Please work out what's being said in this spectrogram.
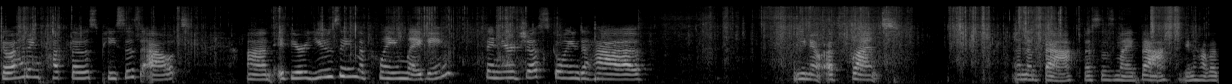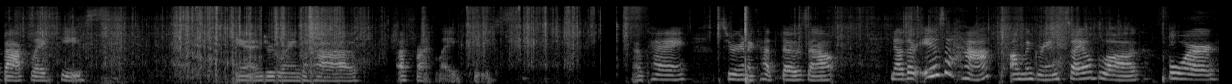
go ahead and cut those pieces out. Um, if you're using the plain legging, then you're just going to have, you know, a front and a back. This is my back. You're going to have a back leg piece. And you're going to have a front leg piece. Okay, so you're gonna cut those out. Now there is a hack on the Green Style blog for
